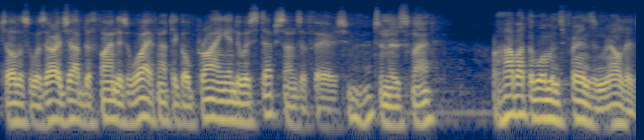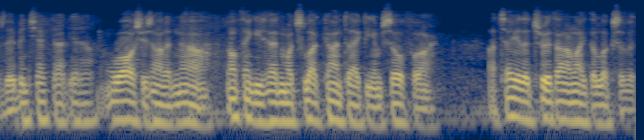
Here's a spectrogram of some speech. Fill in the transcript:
Told us it was our job to find his wife, not to go prying into his stepson's affairs. Mm, that's a new slant. Well, how about the woman's friends and relatives? They've been checked out yet, Al? Walsh is on it now. Don't think he's had much luck contacting him so far. I'll tell you the truth, I don't like the looks of it.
